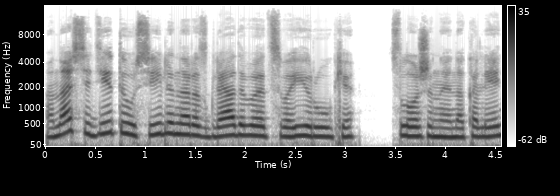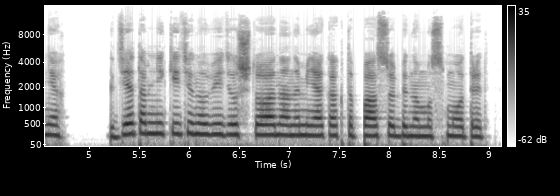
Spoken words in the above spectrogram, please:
Она сидит и усиленно разглядывает свои руки, сложенные на коленях. Где там Никитин увидел, что она на меня как-то по-особенному смотрит —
